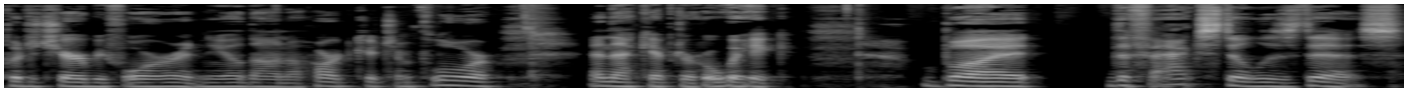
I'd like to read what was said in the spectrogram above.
put a chair before her and kneeled on a hard kitchen floor, and that kept her awake. But the fact still is this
